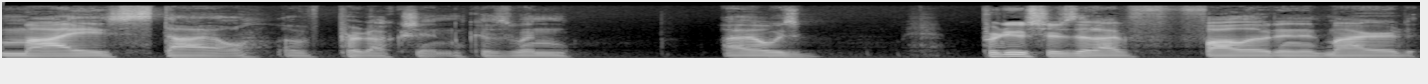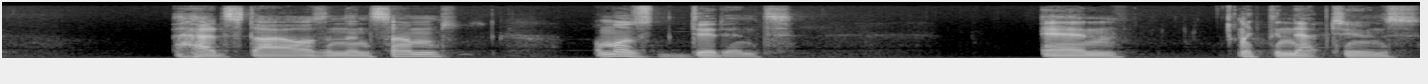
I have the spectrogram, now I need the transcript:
my style of production because when I always producers that I've followed and admired had styles and then some almost didn't. And like the Neptunes,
